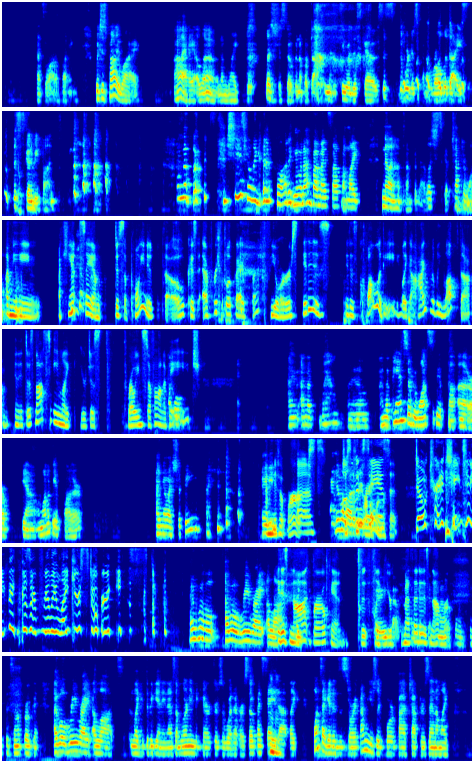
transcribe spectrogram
That's a lot of funny, which is probably why I alone, I'm like, let's just open up a document and see where this goes. This we're just gonna roll the dice. This is gonna be fun. I'm the worst. She's really good at plotting. When I'm by myself, I'm like, no, I don't have time for that. Let's just go. Chapter one. I mean, I can't say I'm disappointed though, because every book I've read of yours, it is it is quality. Like I really love them, and it does not seem like you're just throwing stuff on a Oh. Page. I'm, I'm a well, well, I'm a pantser who wants to be a plot, uh, or yeah, I want to be a plotter. I know I should be. I mean, if it works, I do a just lot of gonna keep reading. say rolling is- with it. Don't try to change anything because I really like your stories. I will. I will rewrite a lot. It is Like, not broken. The- like you your go. method Okay, is if it's not broken. If it's not broken, I will rewrite a lot, like at the beginning as I'm learning the characters or whatever. So if I say Mhm. that, like once I get into the story, if I'm usually four or five chapters in, I'm like,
